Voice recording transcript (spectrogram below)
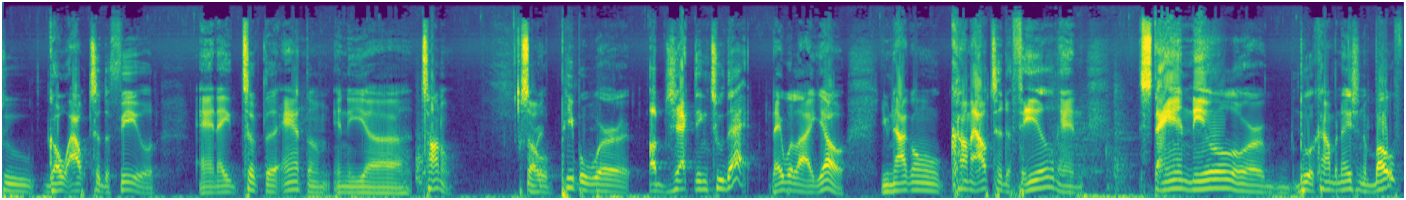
to go out to the field and they took the anthem in the uh, tunnel so people were objecting to that. They were like, "Yo, you're not gonna come out to the field and stand, kneel, or do a combination of both.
